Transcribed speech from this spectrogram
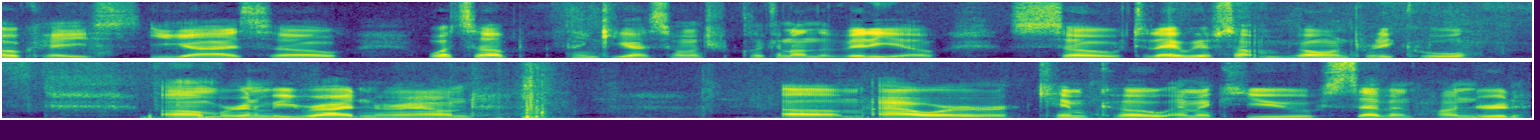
Okay, you guys, so what's up? Thank you guys so much for clicking on the video. So today we have something going pretty cool. Um, we're gonna be riding around um, our KYMCO MXU 700.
